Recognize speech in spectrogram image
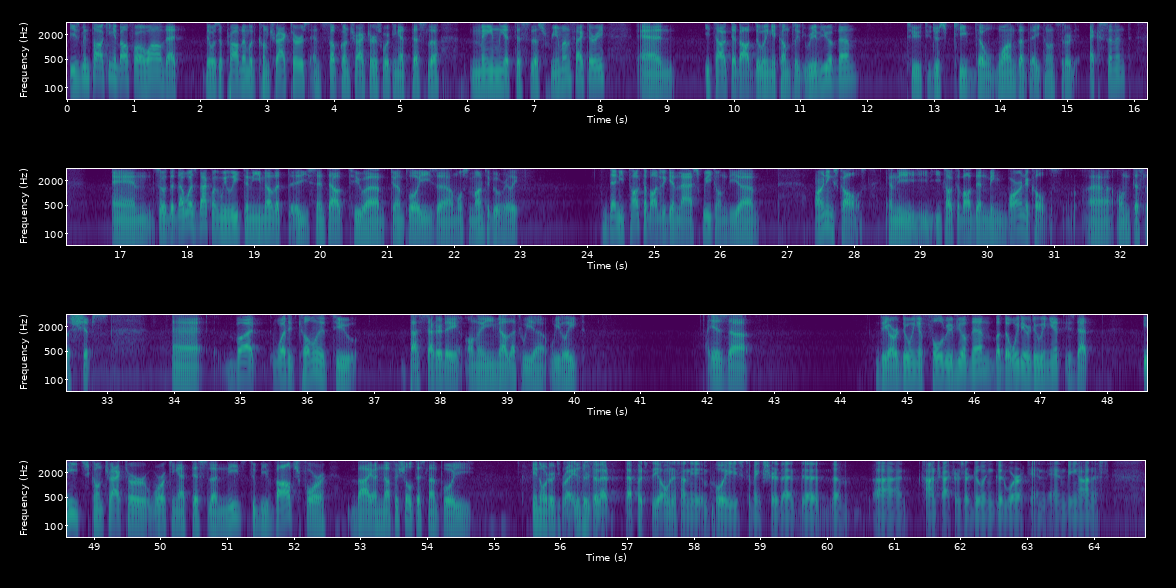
he's been talking about for a while that there was a problem with contractors and subcontractors working at Tesla, mainly at Tesla's Fremont factory, and he talked about doing a complete review of them to to just keep the ones that they considered excellent. And so that that was back when we leaked an email that he sent out to um, to employees uh, almost a month ago, really. Then he talked about it again last week on the um, earnings calls, and he he talked about them being barnacles uh, on Tesla ships. Uh, but what it culminated to past Saturday on an email that we uh, we leaked is uh, they are doing a full review of them, but the way they are doing it is that each contractor working at Tesla needs to be vouched for by an official Tesla employee in order to keep Right. their So that that puts the onus on the employees to make sure that the the uh, contractors are doing good work and and being honest.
